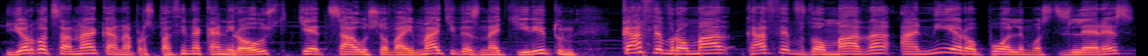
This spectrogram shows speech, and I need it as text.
Γιώργο Τσανάκα να προσπαθεί να κάνει roast και τσαουσοβαϊμάκιδε να κηρύττουν κάθε, βρωμά, κάθε εβδομάδα ανίερο πόλεμο στις λέρες.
